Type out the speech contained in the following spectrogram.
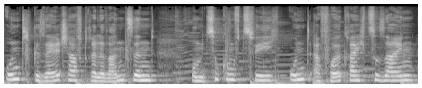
und Gesellschaft relevant sind, um zukunftsfähig und erfolgreich zu sein,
